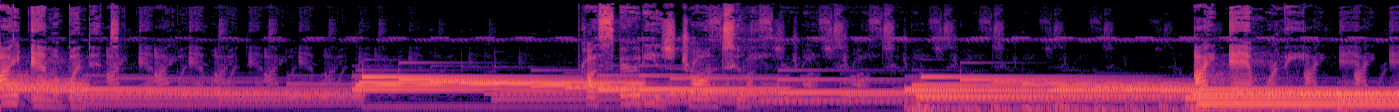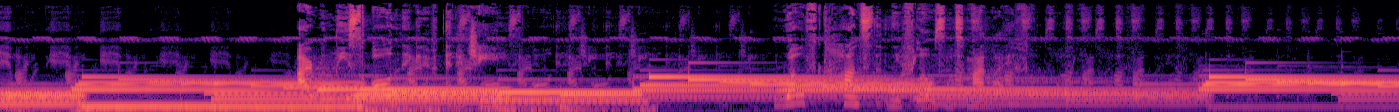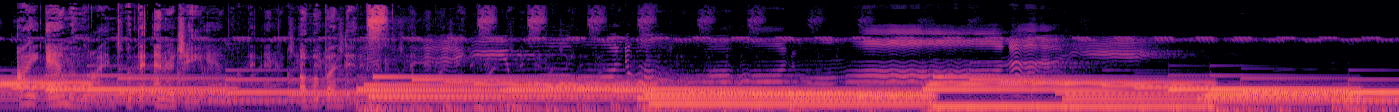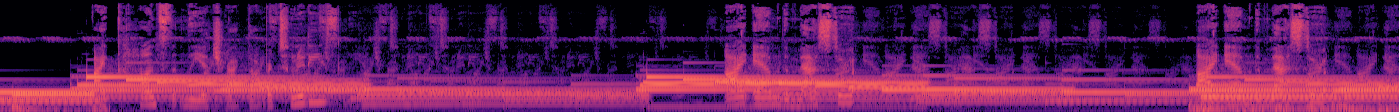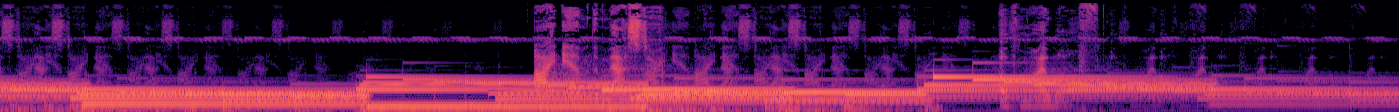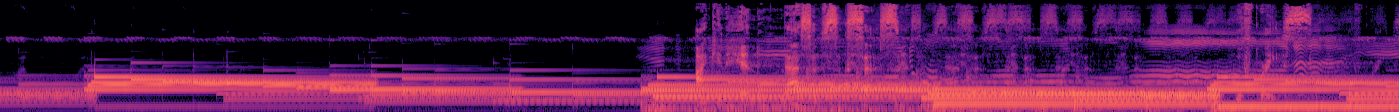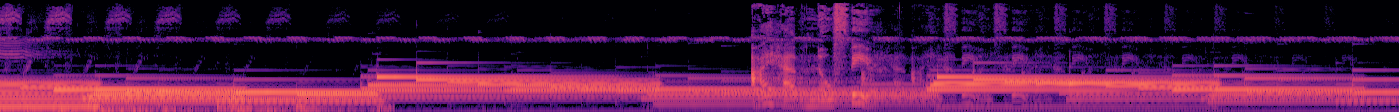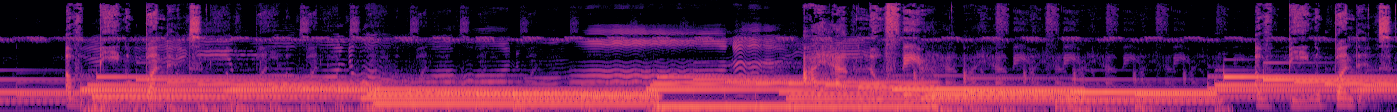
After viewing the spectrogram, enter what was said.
I am abundant. Prosperity is drawn to me. I am worthy. I release all negative energy. Wealth constantly flows into my life. Energy of abundance. I constantly attract opportunities. I am the master. I am the master. massive success with grace. I have no fear. Of being. abundance.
